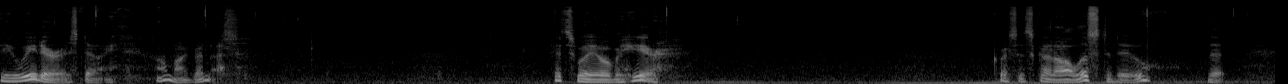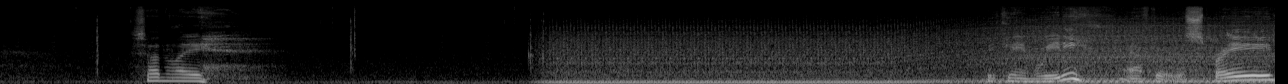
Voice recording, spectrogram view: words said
the weeder is doing. Oh my goodness. It's way over here. Of course it's got all this to do that suddenly became weedy after it was sprayed.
